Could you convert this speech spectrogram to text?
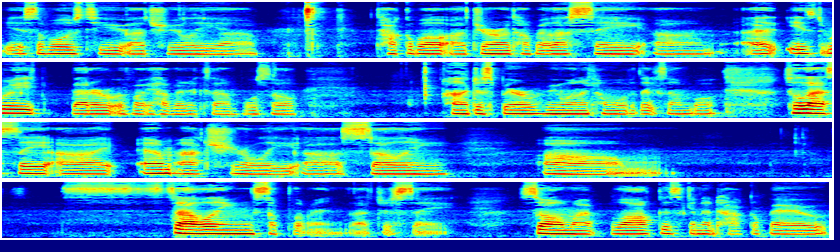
is supposed to actually uh, talk about a general topic. Let's say um, it's really better if I have an example. So uh, just bear with me when I come up with the example. So let's say I am actually uh, selling um, selling supplement. Let's just say. So my blog is gonna talk about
